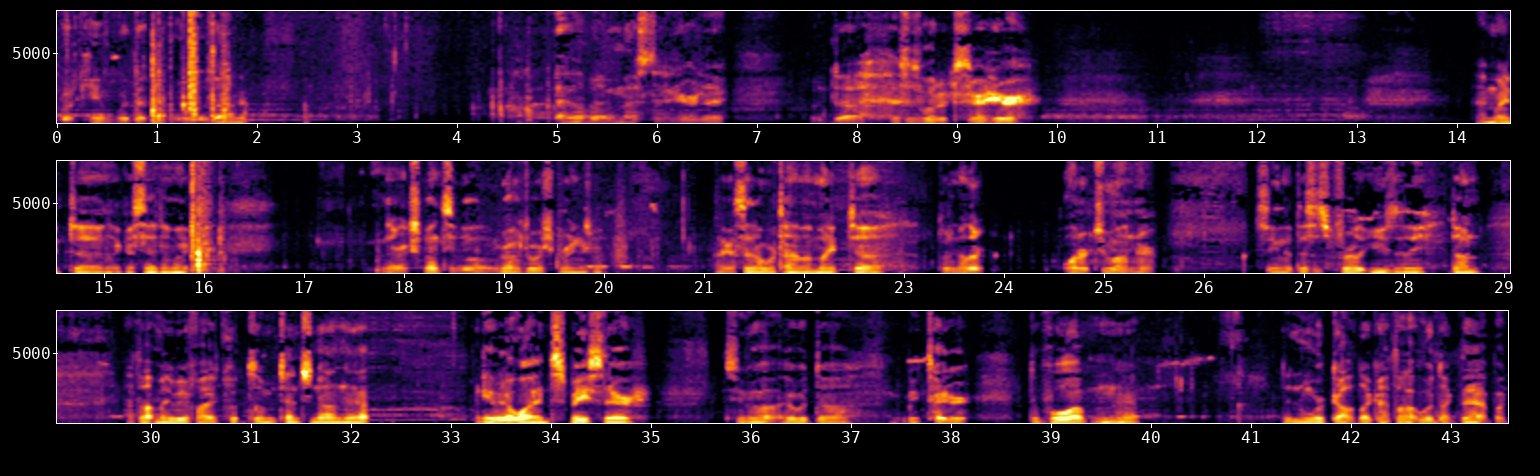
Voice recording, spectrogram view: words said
what came with it, what was on it. A little bit of a mess in here today, but uh, this is what it's right here. I might, uh, like I said, I might, they're expensive, little garage door springs, but like I said, over time I might uh, put another one or two on there. Seeing that this is fairly easily done, I thought maybe if I put some tension on that, gave it a wide space there, to uh, it would uh, be tighter to pull up, and that didn't work out like I thought it would like that, but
